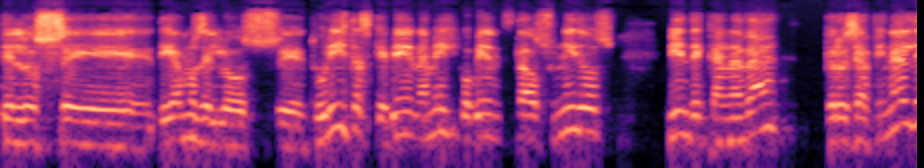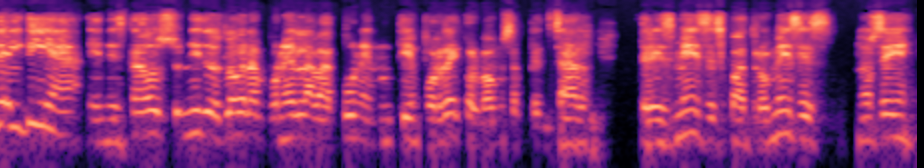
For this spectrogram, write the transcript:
de los, eh, digamos, de los eh, turistas que vienen a México, vienen de Estados Unidos, bien de Canadá, pero si al final del día en Estados Unidos logran poner la vacuna en un tiempo récord, vamos a pensar tres meses, cuatro meses, no sé,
